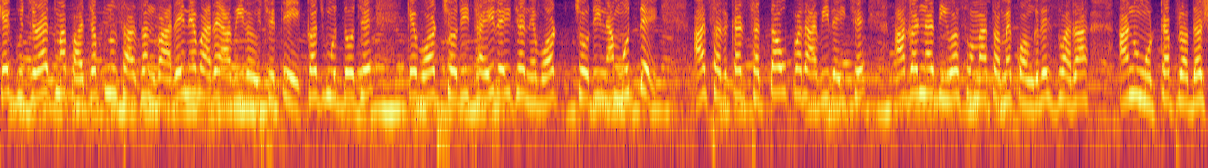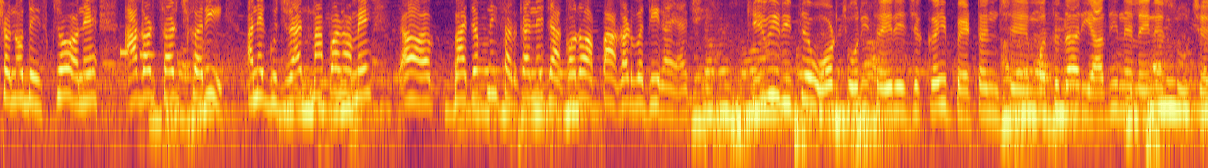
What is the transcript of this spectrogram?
કે ગુજરાતમાં ભાજપનું શાસન વારે ને વારે આવી રહ્યું છે. તે એક જ મુદ્દો છે કે વોટ ચોરી થઈ રહી છે અને વોટ ચોરીના મુદ્દે આ સરકાર સત્તા ઉપર આવી રહી છે. આગળના દિવસોમાં તમે કોંગ્રેસ દ્વારા આનું મોટા પ્રદર્શનો દેખશો અને આગળ સર્ચ કરી અને ગુજરાતમાં પણ અમે ભાજપની સરકારને જાગરો આપવા આગળ વધી રહ્યા છીએ. કેવી રીતે વોટ ચોરી થઈ રહી છે? કઈ પેટર્ન છે? મતદાર યાદીને લઈને શું છે?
